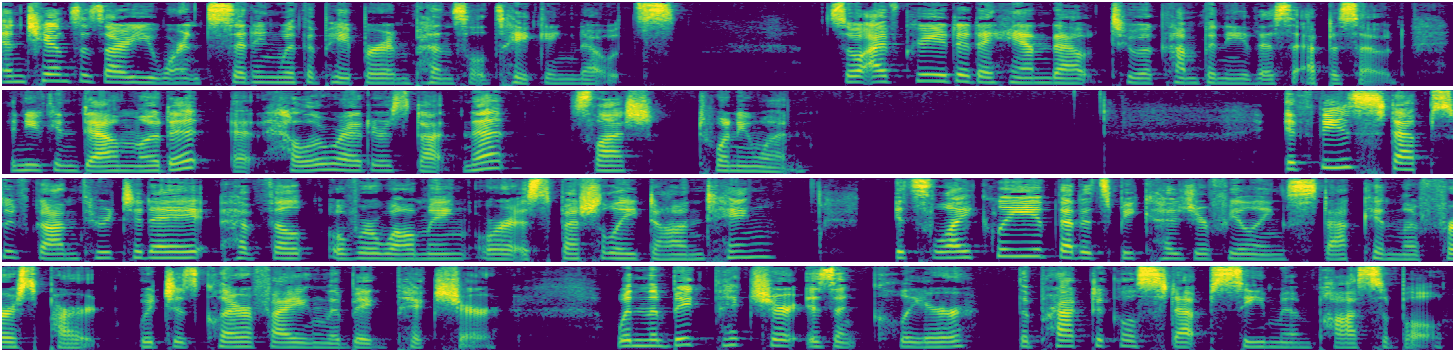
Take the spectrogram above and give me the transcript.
and chances are you weren't sitting with a paper and pencil taking notes. So, I've created a handout to accompany this episode, and you can download it at hellowriters.net slash 21. If these steps we've gone through today have felt overwhelming or especially daunting, it's likely that it's because you're feeling stuck in the first part, which is clarifying the big picture. When the big picture isn't clear, the practical steps seem impossible.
